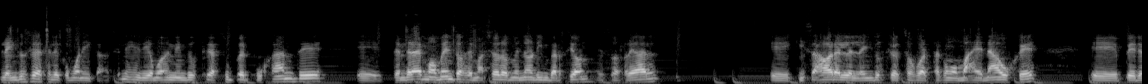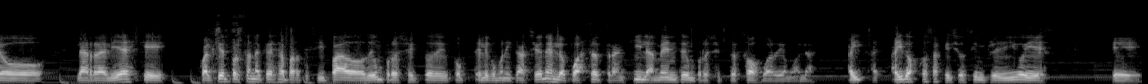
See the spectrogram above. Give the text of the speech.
la industria de telecomunicaciones, digamos, es una industria súper pujante, eh, tendrá momentos de mayor o menor inversión, eso es real. Eh, quizás ahora la, la, industria del software está como más en auge, pero la realidad es que cualquier persona que haya participado de un proyecto de telecomunicaciones lo puede hacer tranquilamente un proyecto de software, digamos. Hay, hay dos cosas que yo siempre digo y es, eh,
